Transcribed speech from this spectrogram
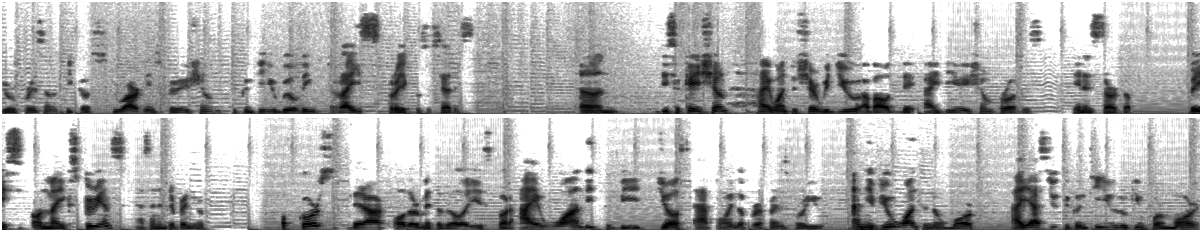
your presence because you are the inspiration to continue building Raíz Proyectos Sociales. And this occasion, I want to share with you about the ideation process in a startup, based on my experience as an entrepreneur. Of course, there are other methodologies, but I want it to be just a point of reference for you. And if you want to know more, I ask you to continue looking for more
